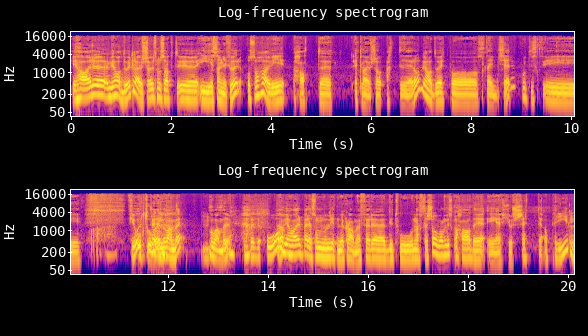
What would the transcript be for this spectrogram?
Vi, har, eh, vi hadde jo et liveshow som sagt eh, i Sandefjord, og så har vi hatt eh, et liveshow etter det òg. Vi hadde jo et på Steinkjer, faktisk i fjor. Oktober. 3. november. November, ja. Og vi har bare sånn liten reklame for eh, de to neste showene vi skal ha. Det er 26. april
